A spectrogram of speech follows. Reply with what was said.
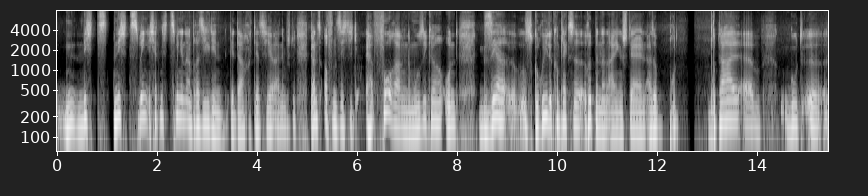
nicht, nicht zwingend, ich hätte nicht zwingend an Brasilien gedacht, jetzt hier einem Stück. Ganz offensichtlich hervorragende Musiker und sehr skurrile, komplexe Rhythmen an einigen Stellen. Also brutal brutal ähm, gut äh,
